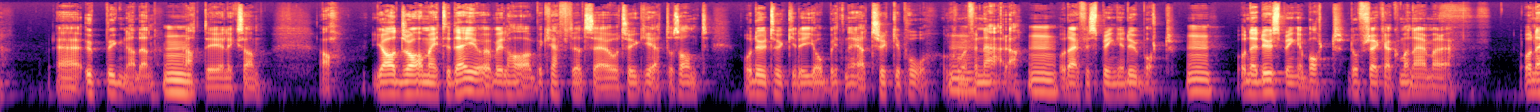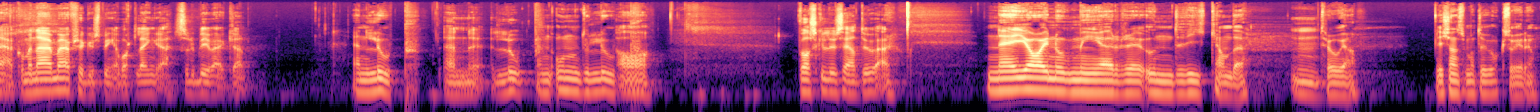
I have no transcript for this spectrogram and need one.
eh, uppbyggnaden. Att det är liksom, ja, jag drar mig till dig och jag vill ha bekräftelse och trygghet och sånt. Och du tycker det är jobbigt när jag trycker på och kommer för nära. Och därför springer du bort. Och när du springer bort, då försöker jag komma närmare. Och när jag kommer närmare försöker du springa bort längre. Så det blir verkligen en loop. en eh, loop. En ond loop. Ja. Vad skulle du säga att du är? Nej, jag är nog mer eh, undvikande, Mm. tror jag. Det känns som att du också är det.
